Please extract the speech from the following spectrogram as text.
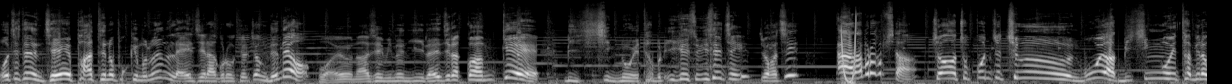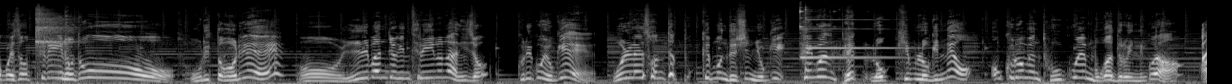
어쨌든 제 파트너 포켓몬은 레지락으로 결정되네요. 과연 아재미는 이 레지락과 함께 미싱노의 탑을 이길 수 있을지. 저같이 알아보러 갑시다. 자 첫 번째 층은 뭐야? 미싱노의 탑이라고 해서 트레이너도 오리덩어리네? 어 일반적인 트레이너는 아니죠. 그리고 여기 원래 선택 포켓몬 대신 여기 행운 100 럭키블럭 있네요. 어 그러면 도구엔 뭐가 들어있는 거야? 아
